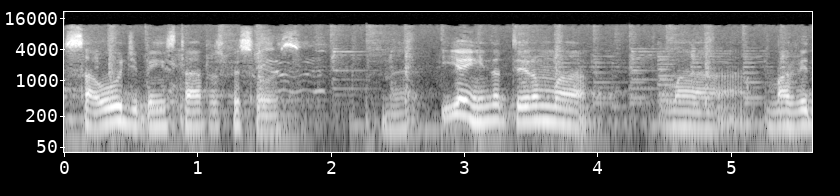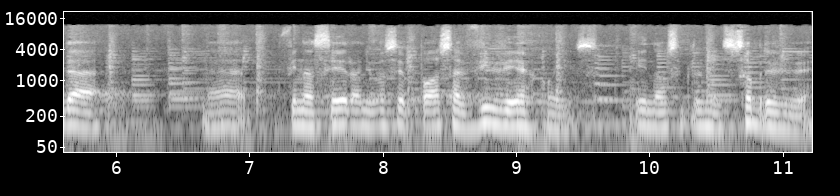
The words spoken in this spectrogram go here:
saúde e bem-estar para as pessoas, né? E ainda ter uma uma, uma vida né, onde você possa viver com isso e não simplesmente sobreviver.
